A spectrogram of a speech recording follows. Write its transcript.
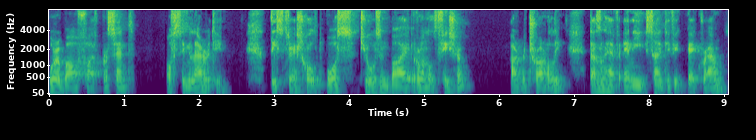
or above 5% of similarity. This threshold was chosen by Ronald Fisher arbitrarily, doesn't have any scientific background,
